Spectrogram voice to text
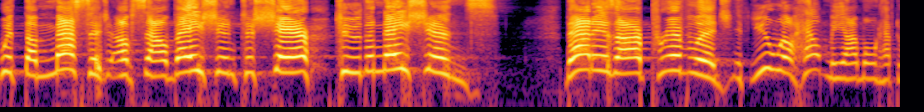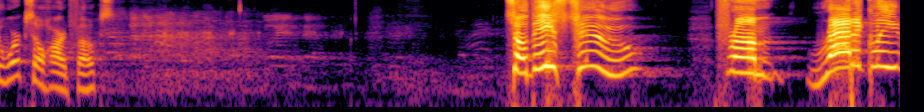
with the message of salvation to share to the nations. That is our privilege. If you will help me, I won't have to work so hard, folks. So these two, from radically,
